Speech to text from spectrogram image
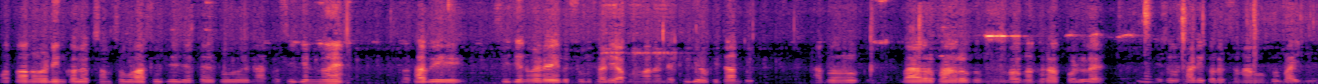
ବର୍ତ୍ତମାନ ୱେଡିଂ କଲେକ୍ସନ ସବୁ ଆସୁଛି ଯେତେ ସବୁ ଏଇନା ତ ସିଜନ ନୁହେଁ ତଥାପି ସିଜନ ବେଳେ ଏବେ ସବୁ ଶାଢ଼ୀ ଆପଣମାନେ ଦେଖିକି ରଖିଥାନ୍ତୁ ଆପଣ ବାହାଘର ଫାହାଘର ଲଗ୍ନ ଧରା ପଡ଼ିଲେ ଏସବୁ ଶାଢ଼ୀ କଲେକ୍ସନ ଆମକୁ ପାଇଯିବେ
